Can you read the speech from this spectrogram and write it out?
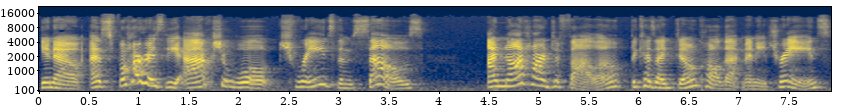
you know, as far as the actual trades themselves, I'm not hard to follow because I don't call that many trades.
